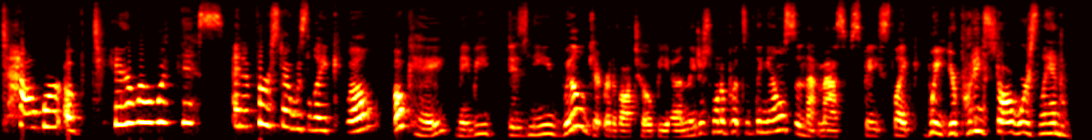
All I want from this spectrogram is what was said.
Tower of Terror with this? And at first I was like, well, okay, maybe Disney will get rid of Autopia and they just want to put something else in that massive space. Like, wait, you're putting Star Wars Land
